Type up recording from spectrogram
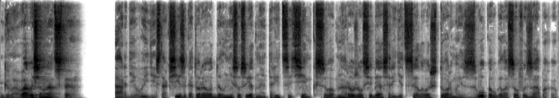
Глава 18. Арди, выйдя из такси, за которое отдал несусветные 37 КСО, обнаружил себя среди целого шторма из звуков, голосов и запахов.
